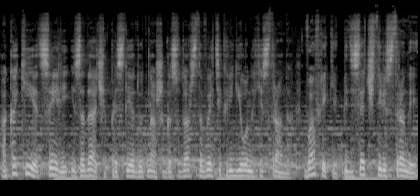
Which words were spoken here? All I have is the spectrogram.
а какие цели и задачи преследует наше государство в этих регионах и странах? В Африке 54 страны,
